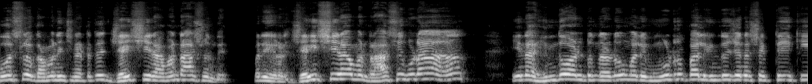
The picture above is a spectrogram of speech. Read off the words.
పోస్ట్లో గమనించినట్టయితే జై శ్రీరామ్ అని రాసి ఉంది. మరి ఇక్కడ జై శ్రీరామ్ అని రాసి కూడా ఈయన హిందూ అంటున్నాడు. మళ్ళీ మూడు రూపాయలు హిందూ జనశక్తికి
